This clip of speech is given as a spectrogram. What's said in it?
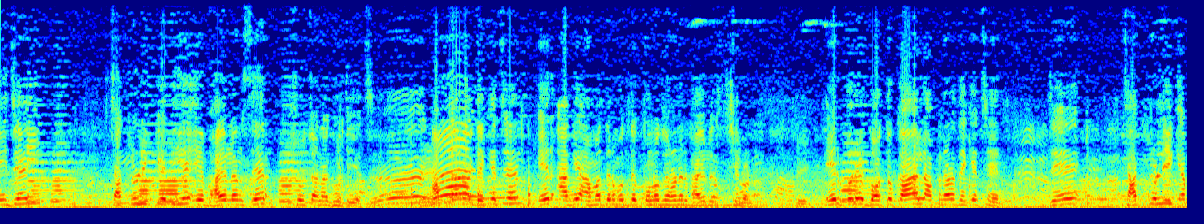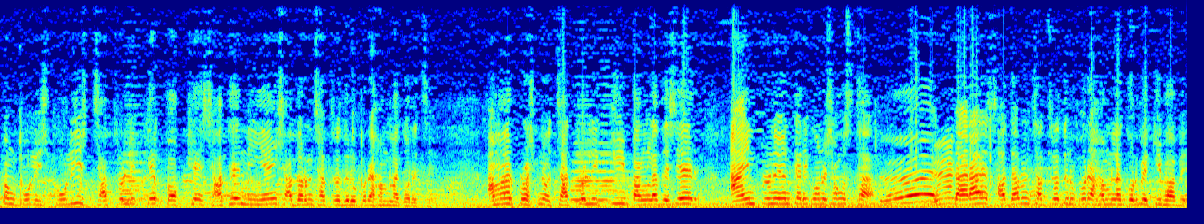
নিজেই ছাত্রলীগকে দিয়ে এই ভায়োলেন্সের সূচনা ঘটিয়েছে আপনারা দেখেছেন এর আগে আমাদের মধ্যে কোনো ধরনের ভায়োলেন্স ছিল না। এরপরে গতকাল আপনারা দেখেছেন যে ছাত্রলীগ এবং পুলিশ পুলিশ ছাত্রলীগকে পক্ষে সাথে নিয়েই সাধারণ ছাত্রদের উপরে হামলা করেছে। আমার প্রশ্ন ছাত্রলীগ কি বাংলাদেশের আইন প্রণয়নকারী কোনো সংস্থা? তারা সাধারণ ছাত্রদের উপরে হামলা করবে কীভাবে?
